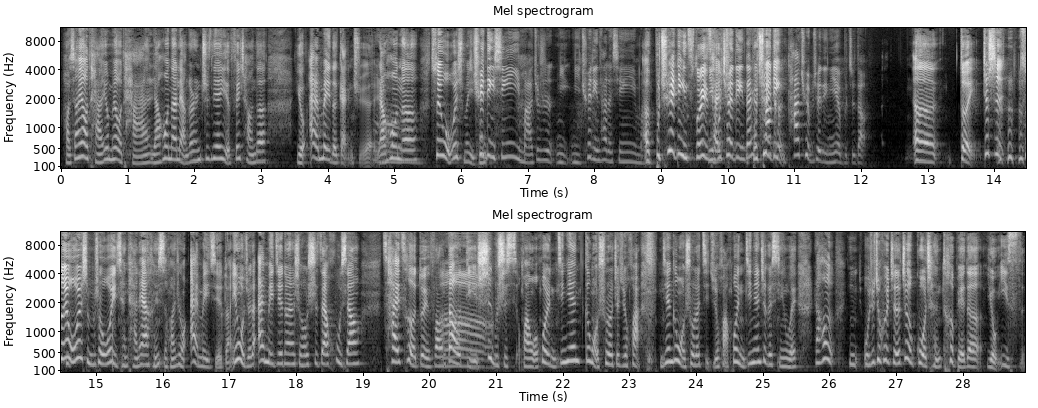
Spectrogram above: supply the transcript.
好像要谈又没有谈，然后呢两个人之间也非常的有暧昧的感觉，然后呢，所以我为什么你确定心意吗？就是你你确定他的心意吗？呃，不确定，所以你不确定，但是不确定他确不确定你也不知道，呃。对，就是，所以我为什么说我以前谈恋爱很喜欢这种暧昧阶段？因为我觉得暧昧阶段的时候是在互相猜测对方到底是不是喜欢我，或者你今天跟我说了这句话，你今天跟我说了几句话，或者你今天这个行为，然后你我就就会觉得这个过程特别的有意思。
